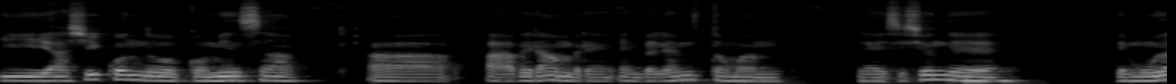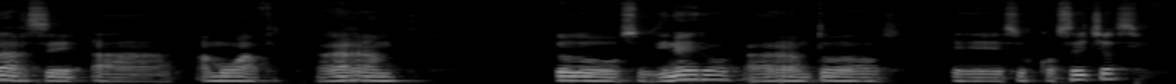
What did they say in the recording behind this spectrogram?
Y allí cuando comienza a, a haber hambre en Belén toman la decisión de de mudarse a, Moab. Agarran todo su dinero, agarran todas eh, sus cosechas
